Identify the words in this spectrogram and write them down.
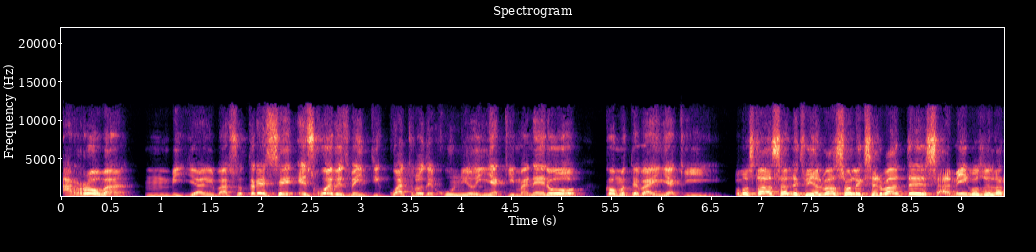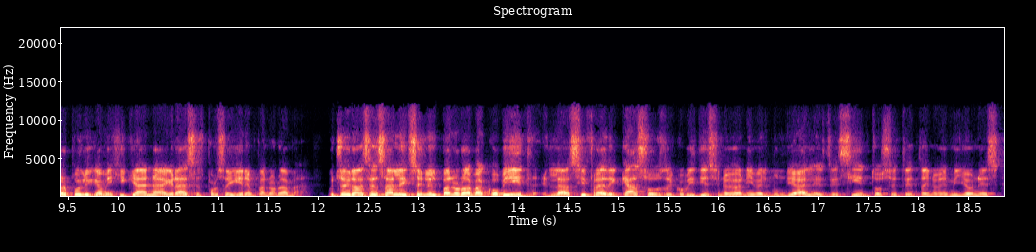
Arroba Villalbazo 13. Es jueves 24 de junio. Iñaki Manero. ¿Cómo te va, Iñaki? ¿Cómo estás, Alex Villalbazo, Alex Cervantes, amigos de la República Mexicana? Gracias por seguir en Panorama. Muchas gracias, Alex. En el panorama COVID, la cifra de casos de COVID-19 a nivel mundial es de 179 millones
